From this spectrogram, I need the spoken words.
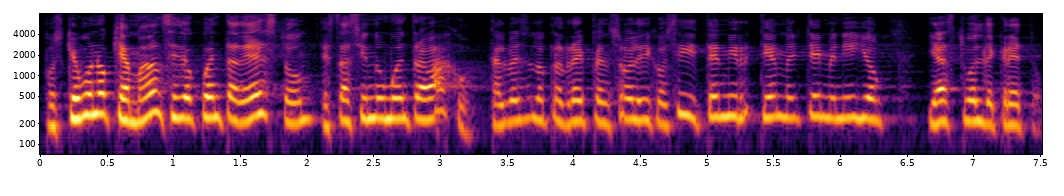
Pues qué bueno que Amán se dio cuenta de esto, está haciendo un buen trabajo. Tal vez es lo que el rey pensó le dijo, sí, ten mi, ten, anillo y haz tú el decreto.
